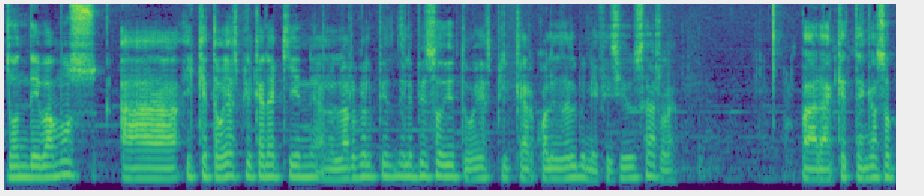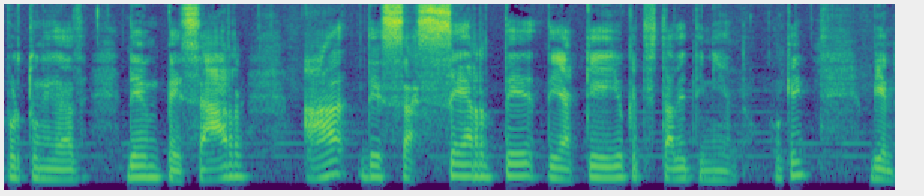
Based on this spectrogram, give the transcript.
donde vamos a, y que te voy a explicar aquí en, a lo largo del, episodio, te voy a explicar cuál es el beneficio de usarla, para que tengas oportunidad de empezar a deshacerte de aquello que te está deteniendo. ¿Ok? Bien,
